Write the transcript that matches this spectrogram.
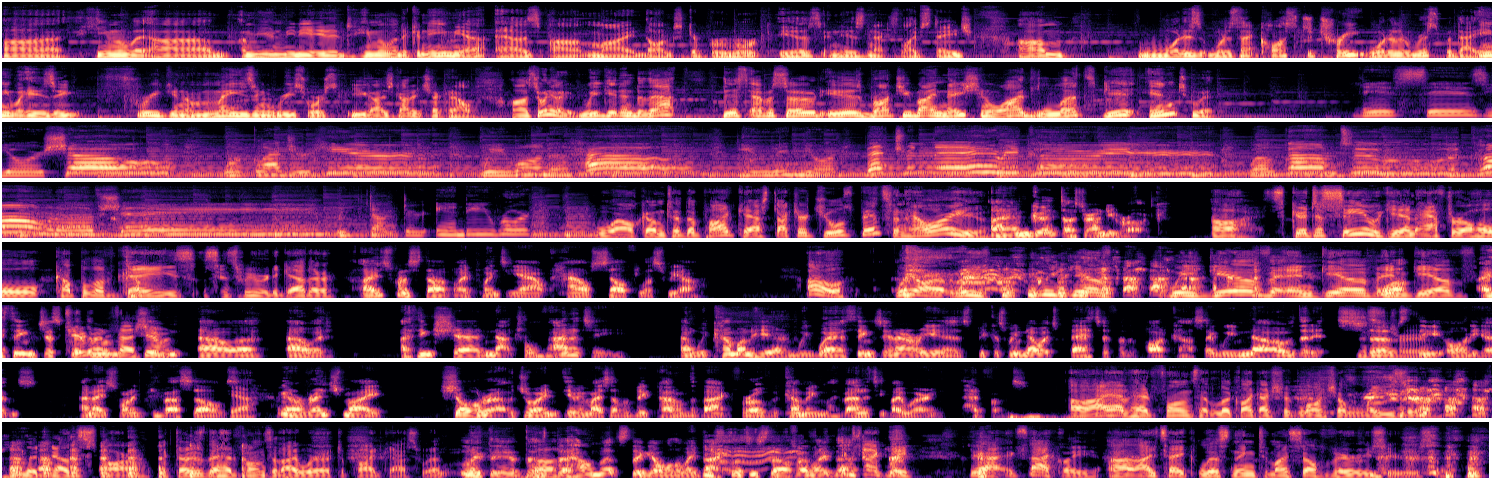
uh, uh, immune mediated hemolytic anemia, as uh, my dog Skipper Roark is in his next life stage, um, what is what does that cost to treat? What are the risks with that? Anyway, it is a freaking amazing resource. You guys got to check it out. so anyway, we get into that. This episode is brought to you by Nationwide. Let's get into it. This is your show. We're glad you're here. We want to help you in your veterinary career. Welcome to the Cone of Shame with Dr. Andy Roark. Welcome to the podcast, Dr. Jules Benson. How are you? I am good, Dr. Andy Roark. Oh, ah, it's good to see you again after a whole couple of days since we were together. I just want to start by pointing out how selfless we are. Oh, we are we we give we give and give well, and give. I think just given given our our I think shared natural vanity, and we come on here and we wear things in our ears because we know it's better for the podcast. Like we know that it serves the audience, and I just want to give ourselves. Yeah, I'm going to wrench my shoulder out of joint, giving myself a big pat on the back for overcoming my vanity by wearing headphones. Oh, I have headphones that look like I should launch a laser from the Death Star. Like those are the headphones that I wear to podcast with. Like the the, oh. the helmets that go all the way backwards and stuff. I like that. exactly. Yeah, exactly. Uh, I take listening to myself very seriously.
